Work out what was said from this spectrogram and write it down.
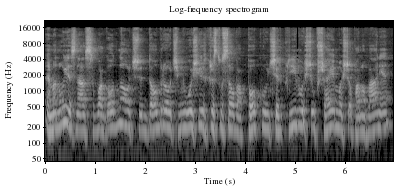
emanuje z nas łagodność, dobroć, miłość Chrystusowa, pokój, cierpliwość, uprzejmość, opanowanie?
